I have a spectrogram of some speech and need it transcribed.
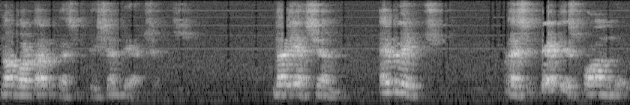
Now what are precipitation reactions? The reaction in which precipitate is formed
